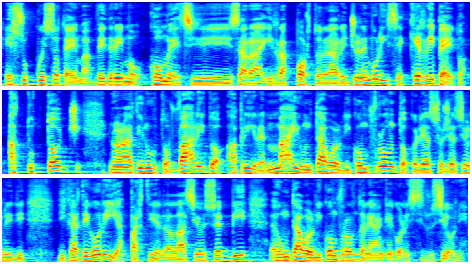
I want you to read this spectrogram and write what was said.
e su questo tema vedremo come sarà il rapporto della regione Molise che ripeto a tutt'oggi non ha tenuto valido aprire mai un tavolo di confronto con le associazioni di, di categoria, a partire dall'Asia USB, un tavolo di confronto neanche con le istituzioni.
